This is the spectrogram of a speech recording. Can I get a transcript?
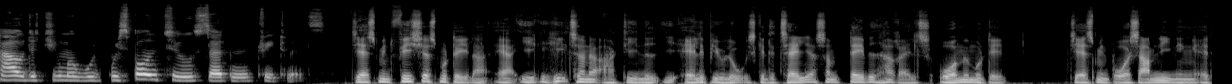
how the tumor would respond to certain treatments. Jasmine Fischers modeller er ikke helt så nøjagtige ned i alle biologiske detaljer som David Harrells ormemodel. Jasmine bruger sammenligningen, at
